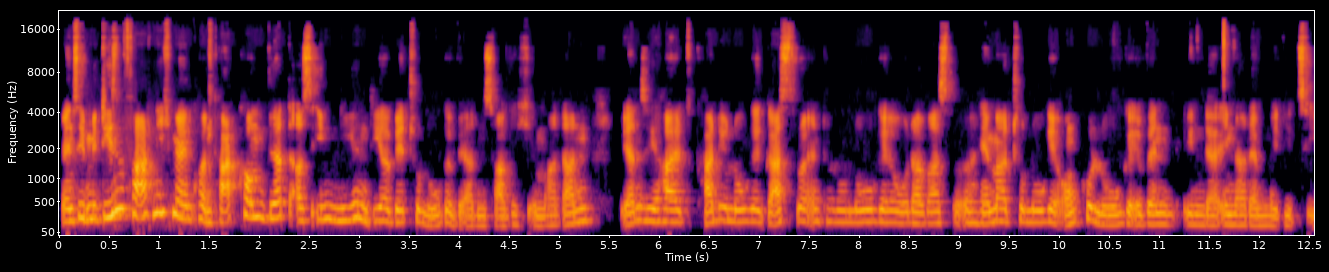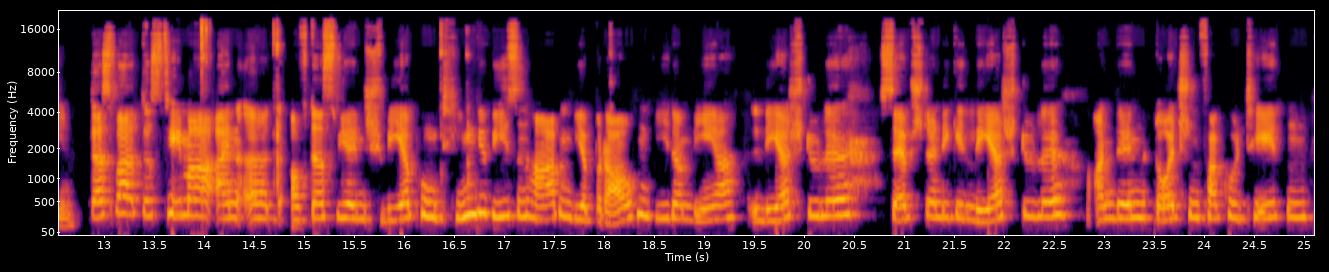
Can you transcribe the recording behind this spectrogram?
Wenn Sie mit diesem Fach nicht mehr in Kontakt kommen, wird aus Ihnen nie ein Diabetologe werden, sage ich immer. Dann werden Sie halt Kardiologe, Gastroenterologe oder was, Hämatologe, Onkologe, wenn in der inneren Medizin. Das war das Thema, ein, äh, auf das wir im Schwerpunkt hingewiesen haben. Wir brauchen wieder mehr Lehrstühle, selbstständige Lehrstühle an den deutschen Fakultäten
